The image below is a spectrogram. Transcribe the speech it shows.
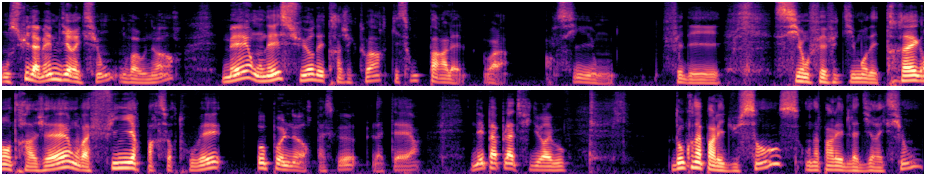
On suit la même direction, on va au nord, mais on est sur des trajectoires qui sont parallèles. Voilà. Alors si on des... Si on fait effectivement des très grands trajets, on va finir par se retrouver au pôle Nord, parce que la Terre n'est pas plate, figurez-vous. Donc on a parlé du sens, on a parlé de la direction.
